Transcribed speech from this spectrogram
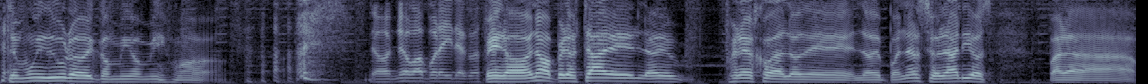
Estoy muy duro hoy conmigo mismo. No, no va por ahí la cosa. Pero no, pero está eh, lo- fuera de joda lo de lo de ponerse horarios para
